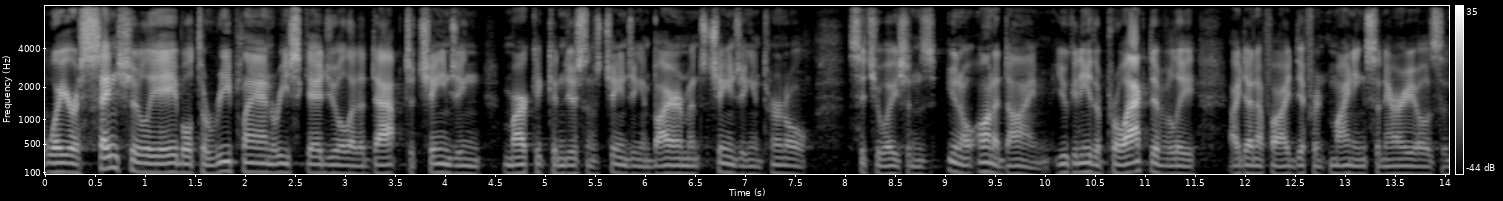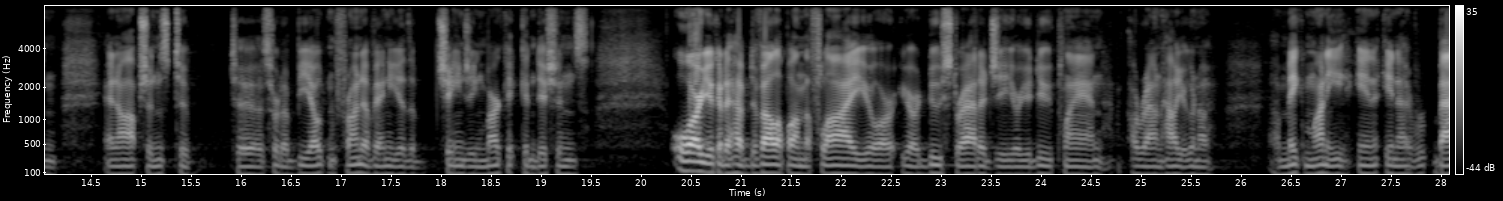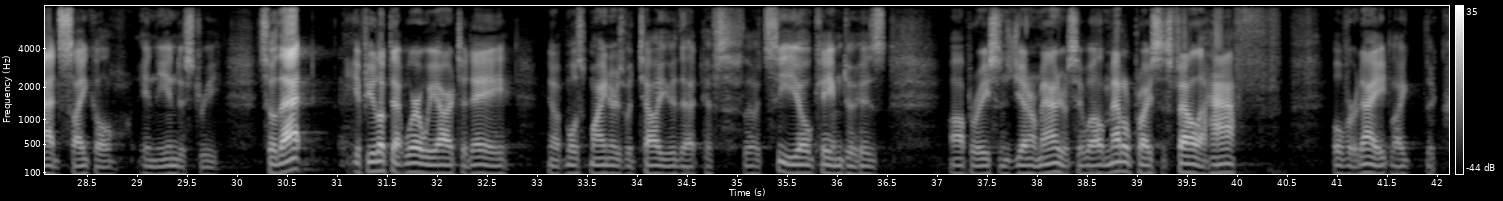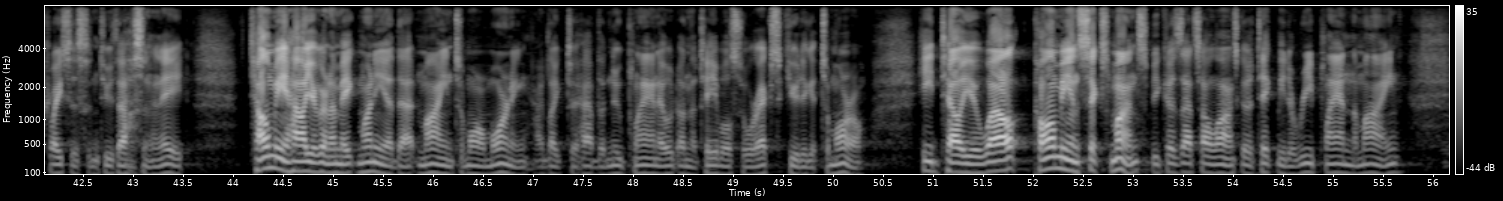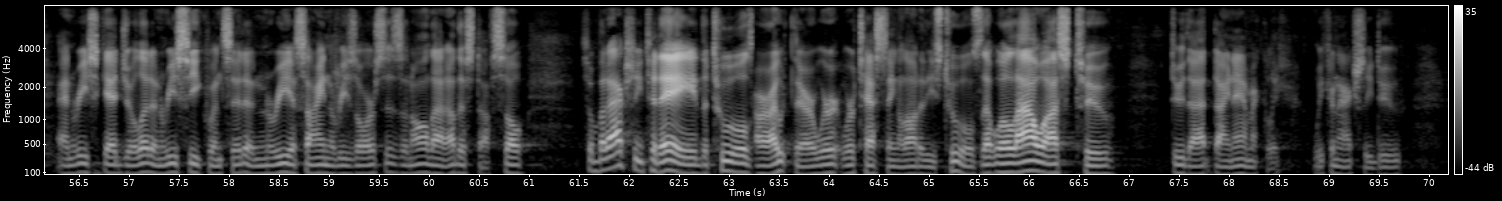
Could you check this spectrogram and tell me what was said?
where you're essentially able to replan, reschedule, and adapt to changing market conditions, changing environments, changing internal situations, you know, on a dime. You can either proactively identify different mining scenarios and, and options to, to sort of be out in front of any of the changing market conditions, or you could have develop on the fly your, your new strategy or your new plan around how you're going to uh, make money in, in a bad cycle in the industry. So that, if you looked at where we are today, you know, most miners would tell you that if the CEO came to his operations general manager said, well, metal prices fell a half overnight, like the crisis in 2008, tell me how you're going to make money at that mine tomorrow morning. I'd like to have the new plan out on the table so we're executing it tomorrow. He'd tell you, well, call me in six months because that's how long it's going to take me to replan the mine and reschedule it and resequence it and reassign the resources and all that other stuff. So, so but actually today the tools are out there. We're, we're testing a lot of these tools that will allow us to do that dynamically. We can actually do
